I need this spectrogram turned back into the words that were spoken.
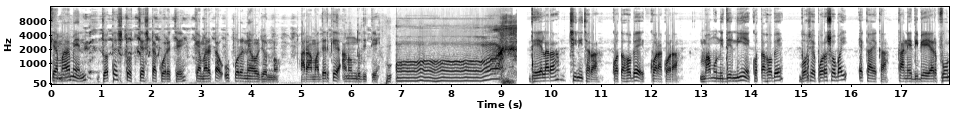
ক্যামেরাম্যান যথেষ্ট চেষ্টা করেছে ক্যামেরাটা উপরে নেওয়ার জন্য আর আমাদেরকে আনন্দ দিতে। ধেলারা, চিনি ছাড়া কথা হবে করা করা মামুনিদের নিয়ে কথা হবে, বসে পড়ো সবাই একা একা। কানে দিবে ইয়ারফোন,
